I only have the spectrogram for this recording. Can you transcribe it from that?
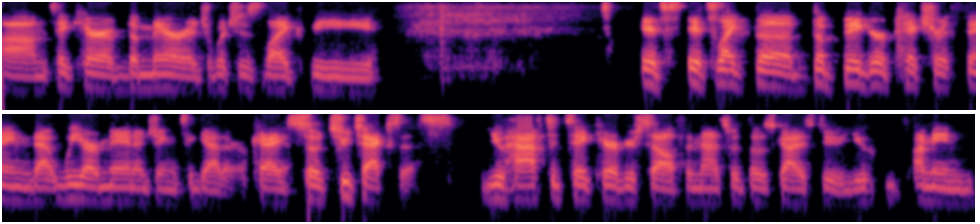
um, take care of the marriage, which is like the it's it's like the the bigger picture thing that we are managing together okay so to texas you have to take care of yourself and that's what those guys do you i mean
